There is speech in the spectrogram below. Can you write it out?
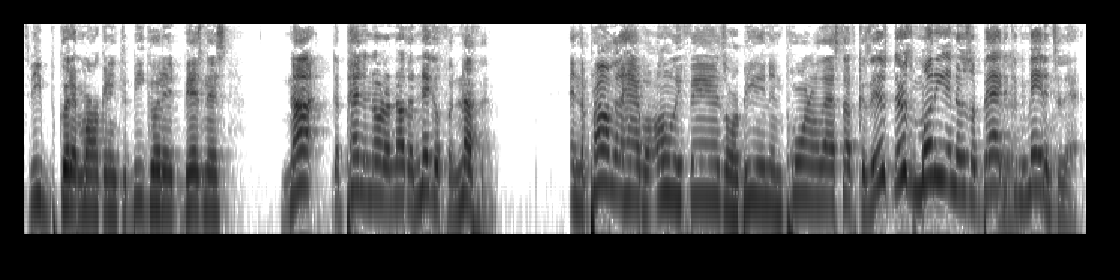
to be good at marketing, to be good at business, not depending on another nigga for nothing. And the problem that I have with OnlyFans or being in porn and all that stuff, because there's, there's money and there's a bag that can be made into that.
